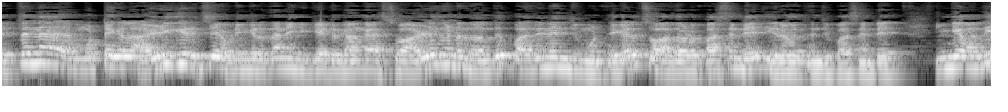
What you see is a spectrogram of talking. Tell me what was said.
எத்தனை முட்டைகள் அழுகிருச்சு அப்படிங்கறத நீங்க கேட்டிருக்காங்க. சோ அழுகுனது வந்து பதினஞ்சு முட்டைகள். சோ அதோட பர்சன்டேஜ் இருபத்தஞ்சு பர்சன்டேஜ் இங்க வந்து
